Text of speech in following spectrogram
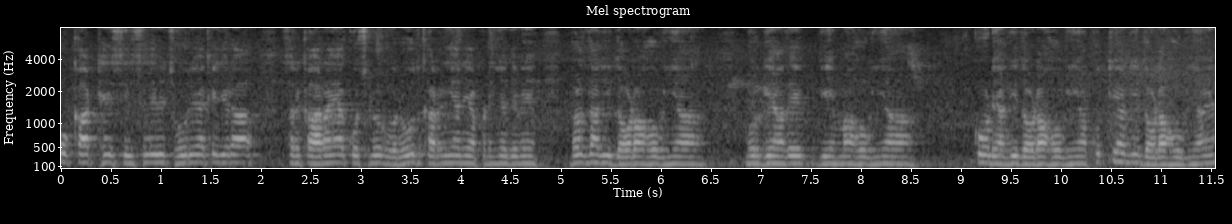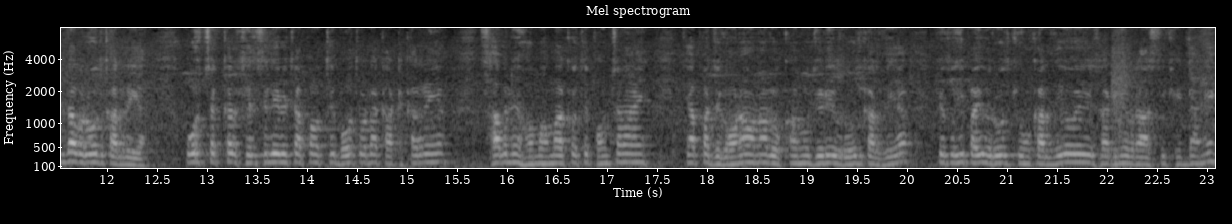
ਉਹ ਇਕੱਠ ਇਸ ਸਿਲਸਿਲੇ ਵਿੱਚ ਹੋ ਰਿਹਾ ਕਿ ਜਿਹੜਾ ਸਰਕਾਰਾਂ ਜਾਂ ਕੁਝ ਲੋਕ ਵਿਰੋਧ ਕਰ ਰਹੀਆਂ ਨੇ ਆਪਣੀਆਂ, ਜਿਵੇਂ ਬਲਦਾਂ ਦੀ ਦੌੜਾਂ ਹੋ ਗਈਆਂ, ਮੁਰਗਿਆਂ ਦੇ ਗੇਮਾਂ ਹੋ ਗਈਆਂ, ਘੋੜਿਆਂ ਦੀ ਦੌੜਾਂ ਹੋ ਗਈਆਂ, ਕੁੱਤਿਆਂ ਦੀ ਦੌੜਾਂ ਹੋ ਗਈਆਂ, ਇਹਦਾ ਵਿਰੋਧ ਕਰ ਰਹੇ ਆ। ਉਸ ਚੱਕਰ ਸਿਲਸਿਲੇ ਵਿੱਚ ਆਪਾਂ ਉੱਥੇ ਬਹੁਤ ਵੱਡਾ ਇਕੱਠ ਕਰ ਰਹੇ ਹਾਂ। ਸਭ ਨੇ ਹਮ ਹਮਾ ਕੇ ਉੱਥੇ ਪਹੁੰਚਣਾ ਹੈ ਤੇ ਆਪਾਂ ਜਗਾਉਣਾ ਉਹਨਾਂ ਲੋਕਾਂ ਨੂੰ ਜਿਹੜੇ ਵਿਰੋਧ ਕਰਦੇ ਆ ਕਿ ਤੁਸੀਂ ਭਾਈ ਵਿਰੋਧ ਕਿਉਂ ਕਰਦੇ ਹੋ? ਇਹ ਸਾਡੀਆਂ ਵਿਰਾਸਤੀ ਖੇਡਾਂ ਨੇ,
